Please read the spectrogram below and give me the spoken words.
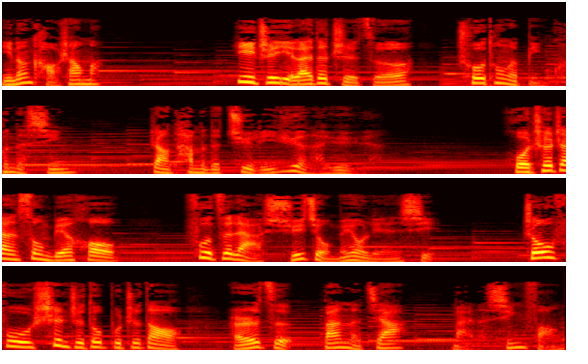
你能考上吗？”一直以来的指责戳痛了炳坤的心，让他们的距离越来越远。火车站送别后。父子俩许久没有联系，周父甚至都不知道儿子搬了家，买了新房。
